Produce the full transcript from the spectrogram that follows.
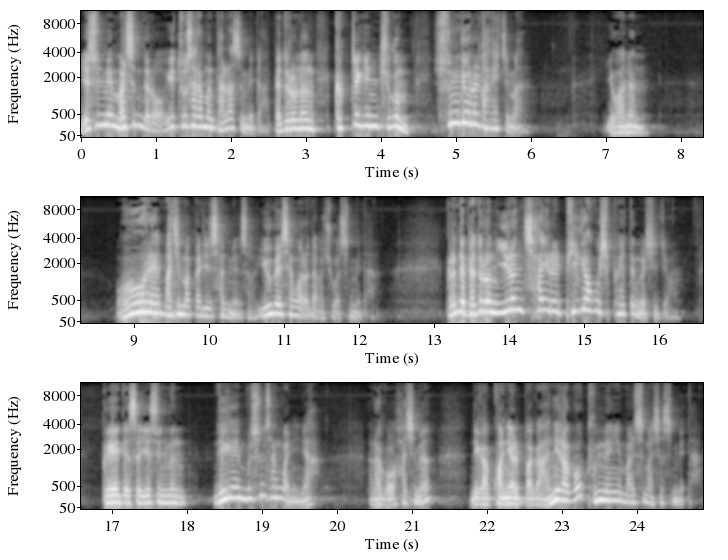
예수님의 말씀대로 이 두 사람은 달랐습니다. 베드로는 극적인 죽음, 순교를 당했지만 요한은 오래 마지막까지 살면서 유배 생활하다가 죽었습니다. 그런데 베드로는 이런 차이를 비교하고 싶어 했던 것이죠. 그에 대해서 예수님은 네게 무슨 상관이냐? 라고 하시며 네가 관여할 바가 아니라고 분명히 말씀하셨습니다.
